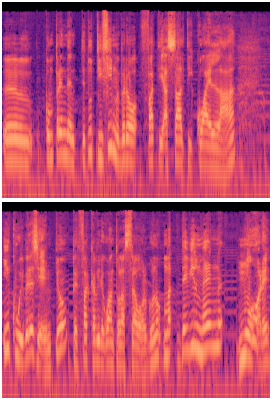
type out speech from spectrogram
eh, comprendente tutti i film, però fatti a salti qua e là. In cui, per esempio, per far capire quanto la stravolgono, ma Devilman muore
